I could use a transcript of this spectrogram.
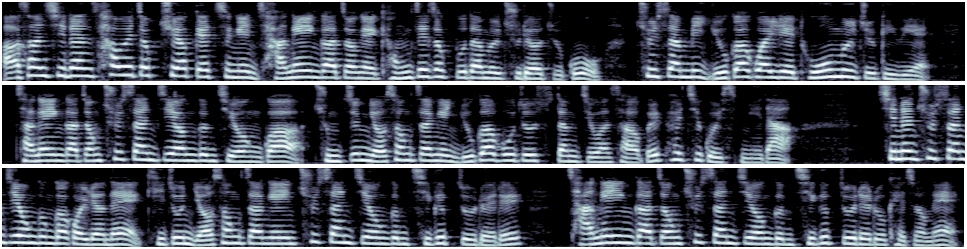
아산시는 사회적 취약계층인 장애인 가정의 경제적 부담을 줄여주고 출산 및 육아 관리에 도움을 주기 위해 장애인 가정 출산지원금 지원과 중증 여성장애인 육아보조 수당 지원 사업을 펼치고 있습니다. 시는 출산지원금과 관련해 기존 여성장애인 출산지원금 지급조례를 장애인 가정 출산지원금 지급조례로 개정해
